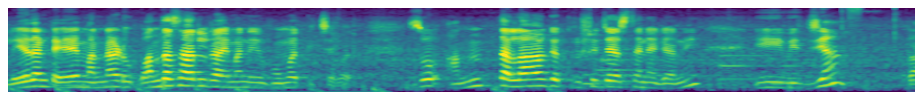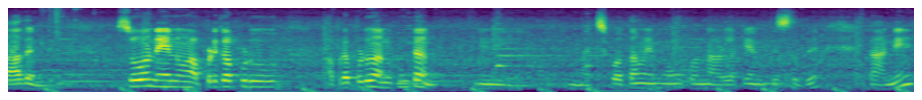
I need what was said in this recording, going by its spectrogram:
లేదంటే మన్నాడు వంద సార్లు రాయమని హోంవర్క్ ఇచ్చేవారు. సో అంతలాగా కృషి చేస్తేనే కానీ ఈ విద్య రాదండి. సో నేను అప్పటికప్పుడు అప్పుడప్పుడు అనుకుంటాను మర్చిపోతామేమో కొన్నాళ్ళకి అనిపిస్తుంది. కానీ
